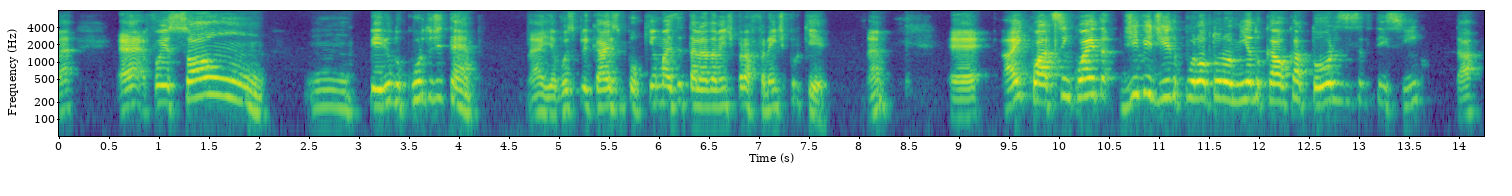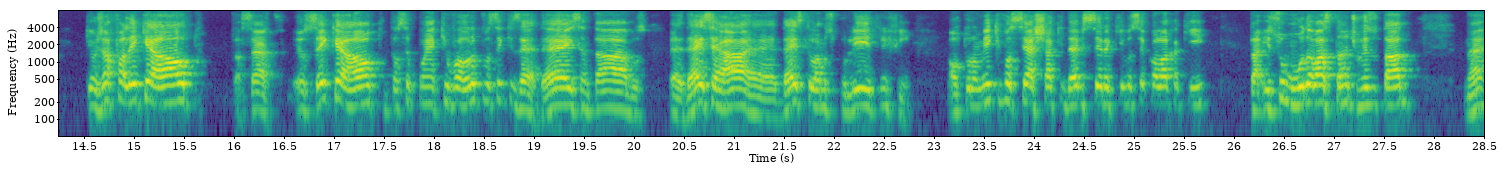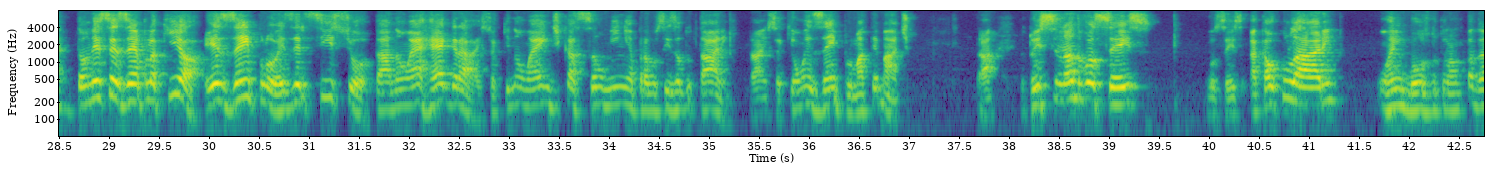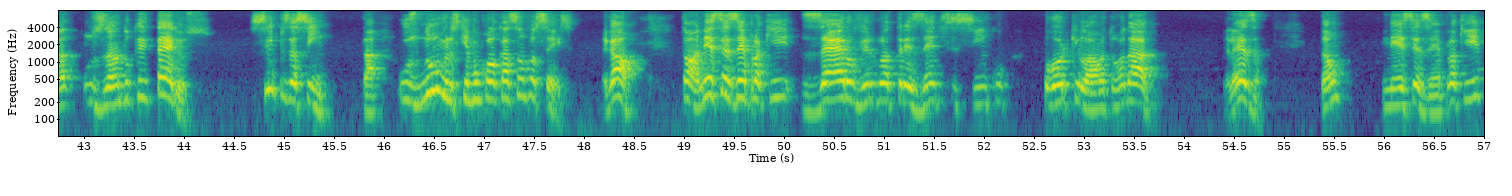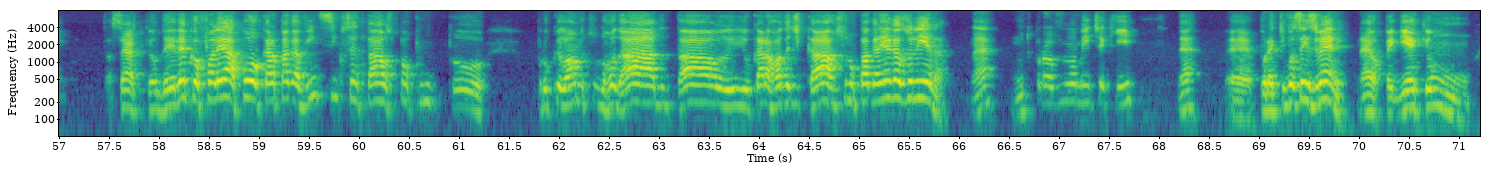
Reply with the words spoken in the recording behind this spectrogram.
É, foi só um, um período curto de tempo. Né? E eu vou explicar isso um pouquinho mais detalhadamente para frente, por quê? Né? É, aí 4,50 dividido por autonomia do carro 14,75, tá? Que eu já falei que é alto, tá certo? Eu sei que é alto, então você põe aqui o valor que você quiser, 10 centavos, é, 10 reais, é, 10 quilômetros por litro, enfim. A autonomia que você achar que deve ser aqui, você coloca aqui, tá? Isso muda bastante o resultado, né? Então, nesse exemplo aqui, ó, exemplo, exercício, tá? Não é regra, isso aqui não é indicação minha para vocês adotarem, tá? Isso aqui é um exemplo matemático. Tá? Eu estou ensinando vocês, vocês a calcularem o reembolso do quilômetro quadrado usando critérios. Simples assim. Tá? Os números que vão colocar são vocês. Legal? Então, ó, nesse exemplo aqui, 0,305 por quilômetro rodado. Beleza? Então, nesse exemplo aqui, tá certo? Que eu dei, lembra que eu falei, ah, pô, o cara paga 25 centavos para o quilômetro quilômetro rodado tal, e o cara roda de carro, você não paga nem a gasolina, né? Muito provavelmente aqui, né? É, por aqui vocês verem, né? Eu peguei aqui um,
